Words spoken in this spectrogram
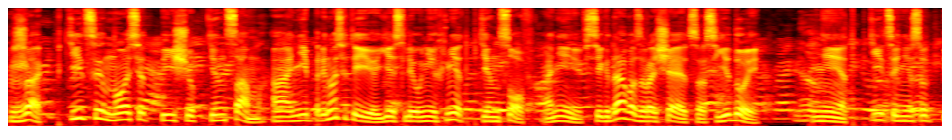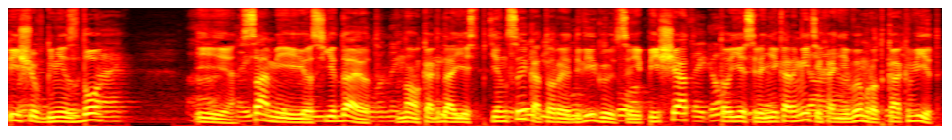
Жак, птицы носят пищу птенцам, а они приносят ее, если у них нет птенцов. Они всегда возвращаются с едой. Нет, птицы несут пищу в гнездо, и сами ее съедают. Но когда есть птенцы, которые двигаются и пищат, то если не кормить их, они вымрут как вид.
